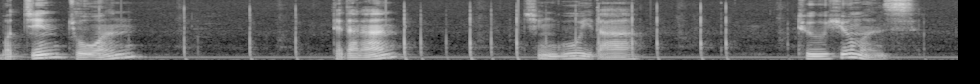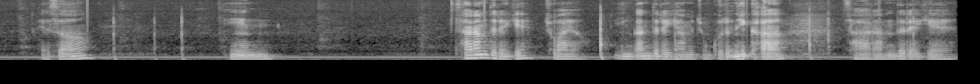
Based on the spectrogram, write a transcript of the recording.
멋진 좋은 대단한 친구이다. To humans 해서 in 사람들에게 좋아요. 인간들에게 하면 좀 그러니까 사람들에게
